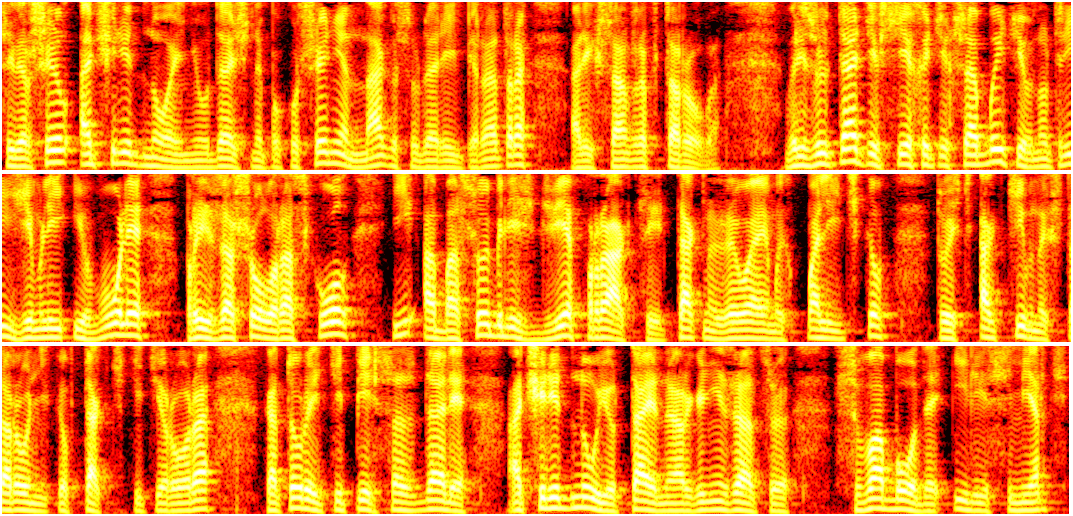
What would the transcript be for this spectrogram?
совершил очередное неудачное покушение на государя-императора Александра II. В результате всех этих событий внутри земли и воли произошел раскол и обособились две фракции так называемых политиков, то есть активных сторонников тактики террора, которые теперь создали очередную тайную организацию «Свобода или смерть»,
